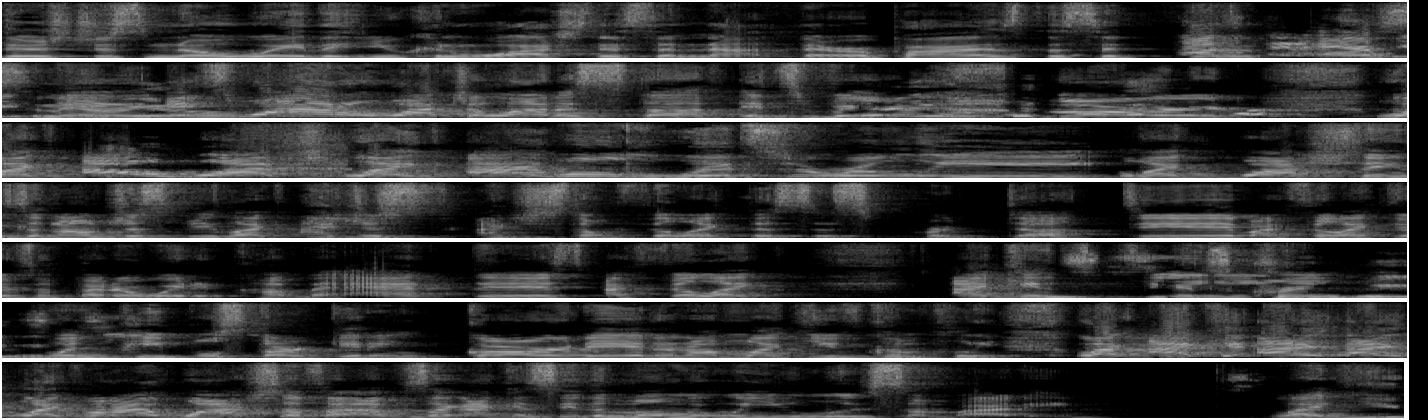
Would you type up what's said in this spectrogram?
there's just no way that you can watch this and not therapize the, the, the scenario. It's why I don't watch a lot of stuff. It's very hard. like I'll watch, like I will literally like watch things and I'll just be like, I just, I just don't feel like this is productive. I feel like there's a better way to come at this. I feel like I can see it's cringy when people start getting guarded, and I'm like, you've complete. Like I can, I, I like when I watch stuff. I was like, I can see the moment when you lose somebody. Like you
